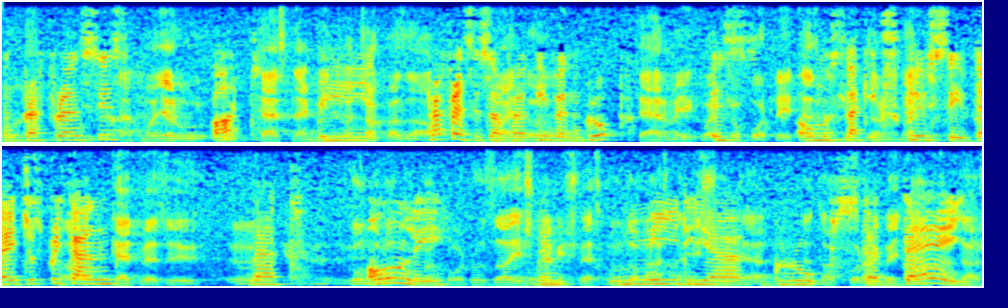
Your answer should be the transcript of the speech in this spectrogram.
and preferences. But the preferences of a given group is almost like exclusive. They just pretend that only the media groups that they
